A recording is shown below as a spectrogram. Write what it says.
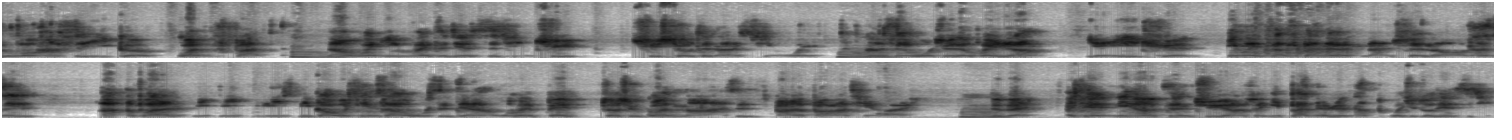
如果他是一个惯犯，嗯，然后会因为这件事情去去修正他的行为，嗯，可是我觉得会让演艺圈，因为你知道一般的男生哦，他是啊啊，不然你你你你告我性骚扰，我是怎样？我会被抓去关吗？还是把他罚他钱来？嗯，对不对？而且你也有证据啊，所以一般的人他不会去做这件事情。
